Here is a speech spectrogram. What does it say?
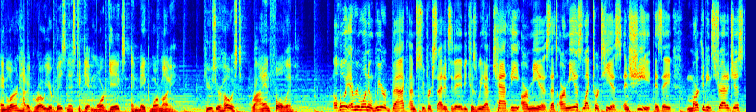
and learn how to grow your business to get more gigs and make more money. Here's your host, Ryan Foland. Ahoy, everyone, and we are back. I'm super excited today because we have Kathy Armias. That's Armias like tortillas, and she is a marketing strategist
